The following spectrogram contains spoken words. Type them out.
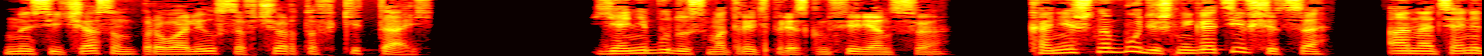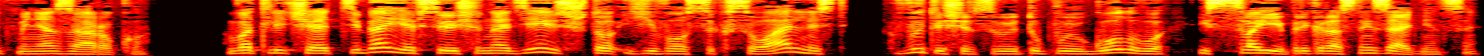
но сейчас он провалился в чертов Китай. Я не буду смотреть пресс-конференцию. «Конечно будешь, негативщица!» Она тянет меня за руку. В отличие от тебя, я все еще надеюсь, что его сексуальность вытащит свою тупую голову из своей прекрасной задницы.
